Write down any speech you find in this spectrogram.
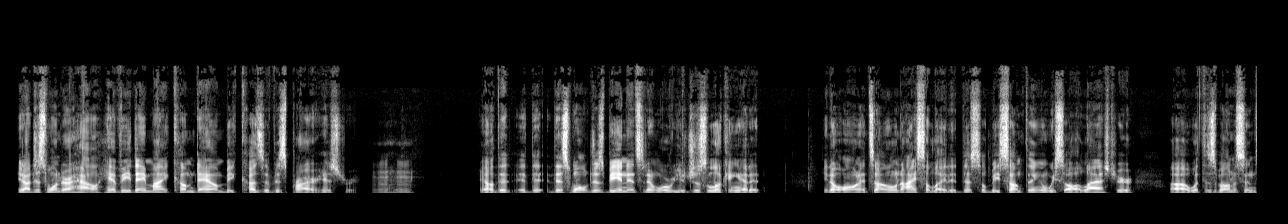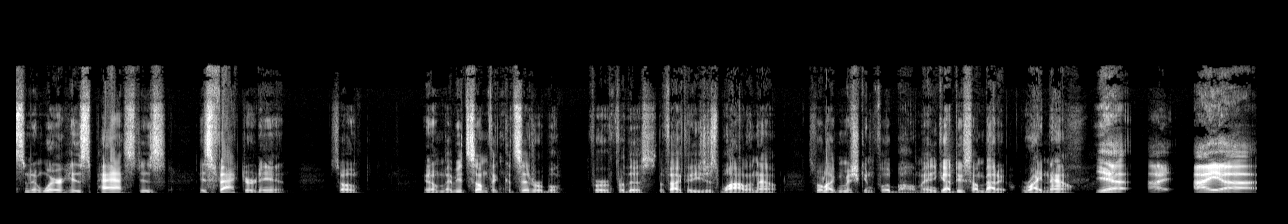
you know, I just wonder how heavy they might come down because of his prior history. Mm-hmm. You know, that this won't just be an incident where you're just looking at it, you know, on its own, isolated. This will be something, and we saw it last year uh, with Sabonis incident where his past is is factored in. So, you know, maybe it's something considerable for for this. The fact that he's just wilding out. Sort of like Michigan football, man. You got to do something about it right now. Yeah, I, I, uh,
